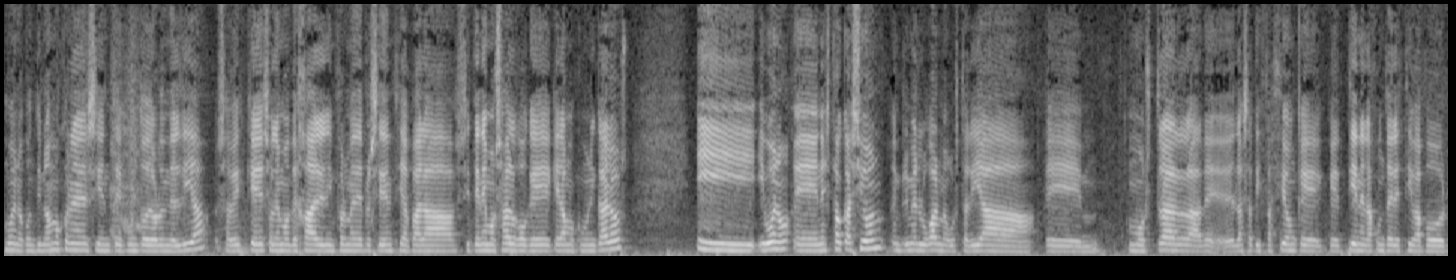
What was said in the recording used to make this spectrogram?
Bueno, continuamos con el siguiente punto del orden del día. Sabéis que solemos dejar el informe de presidencia para si tenemos algo que queramos comunicaros. Y, bueno, en esta ocasión, en primer lugar, me gustaría eh, mostrar la, satisfacción que, tiene la Junta Directiva por,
